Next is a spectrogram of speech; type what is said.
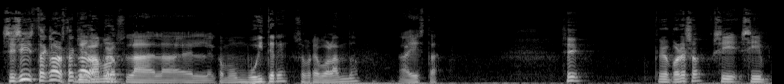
Sí, sí, está claro, está claro. digamos, pero- la- la- el- como un buitre sobrevolando, ahí está. Sí. Pero por eso, si, si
